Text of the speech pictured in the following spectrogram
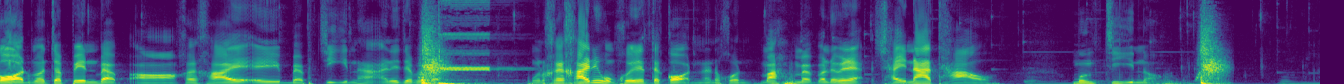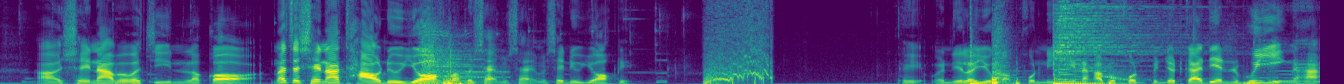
ก่อนมันจะเป็นแบบอ่าคล้ายๆไอ้แบบจีนฮะอันนี้จะเป็นแบบเหมือนคล้ายๆที่ผมเคยเล่นแต่ก่อนนะทุกคนมาแบบอะไรเนี่ยไชน่าทาวเมืองจีนเหรออ่าไชน่าแปลว่าจีนแล้วก็น่าจะไชน่าทาวนิวยอร์กไม่ใช่ไม่ใช่ไม่ใช่นิวยอร์กดิเฮ้ยวันนี้เราอยู่กับคนนี้นะครับทุกคนเป็นยศการเดียนเป็นผู้หญิงนะฮะ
